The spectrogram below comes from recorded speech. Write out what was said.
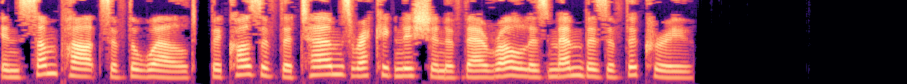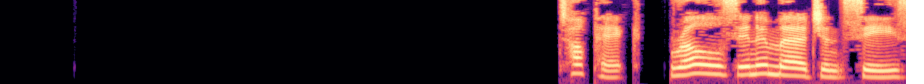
in some parts of the world, because of the term's recognition of their role as members of the crew. Roles in emergencies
